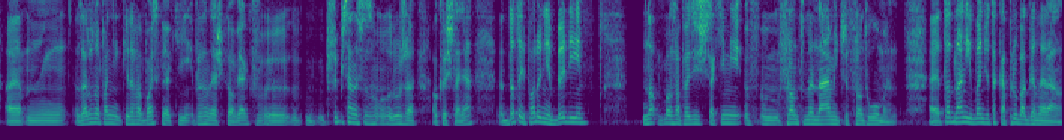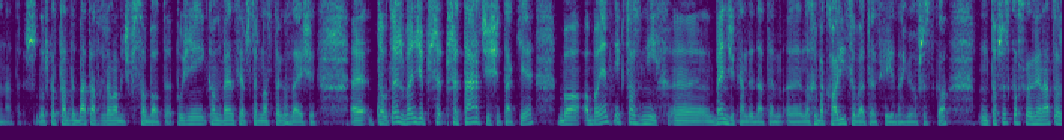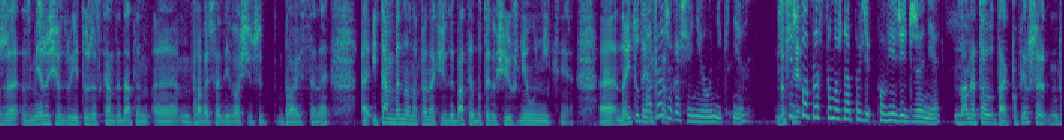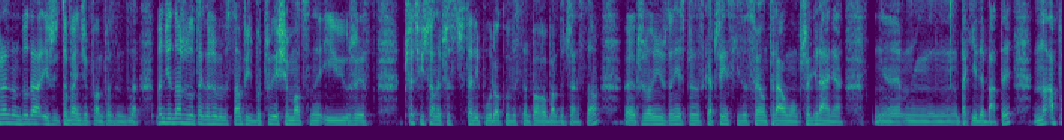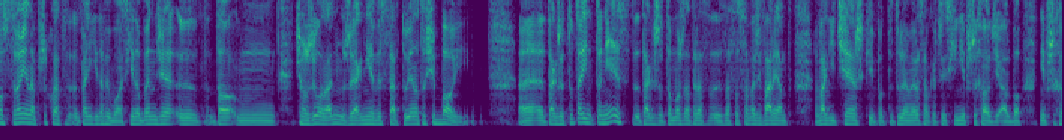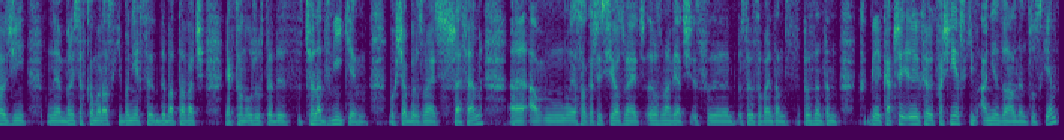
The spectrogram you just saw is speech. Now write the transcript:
e, Mm, zarówno pani Kietowa-Błońska, jak i prezydent Jaśkowiak, przypisane są różne określenia, do tej pory nie byli no, można powiedzieć, takimi frontmenami czy frontwoman. E, to dla nich będzie taka próba generalna też. Na przykład ta debata, która ma być w sobotę, później konwencja 14 zdaje się. E, to też będzie prze, przetarcie się takie, bo obojętnie kto z nich e, będzie kandydatem, no chyba koalicji obywatelskiej jednak mimo wszystko, to wszystko wskazuje na to, że zmierzy się w drugiej turze z kandydatem Prawa i Sprawiedliwości czy Prawej Sceny i tam będą na pewno jakieś debaty, bo tego się już nie uniknie. No i tutaj... A dlaczego się nie uniknie? Przecież znaczy, po prostu można powiedzieć, że nie. No ale to tak, po pierwsze prezydent Duda, jeżeli to będzie pan prezydent Duda, będzie dążył do tego, żeby wystąpić, bo czuje się mocny i już jest przećwiczony przez 4,5 roku, występował bardzo często. E, przypomnijmy, że to nie jest prezes Kaczyński ze swoją traumą przegrania e, mm, takiej debaty. No a po stronie na przykład pani Kita Wybońskiej, no będzie e, to mm, ciążyło na nim, że jak nie wystartuje, no to się boi. Także tutaj to nie jest tak, że to można teraz zastosować wariant wagi ciężkiej pod tytułem Jarosław Kaczyński nie przychodzi, albo nie przychodzi e, Bronisław Komorowski, bo nie chce debatować, jak to on użył wtedy, z czeladnikiem, bo chciałby rozmawiać z szefem, e, a Jarosław Kaczyński chciał rozmawiać, rozmawiać z, z tego co pamiętam, z prezydentem Kaczy, e, Kwaśniewskim, a nie z Donaldem Tuskiem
